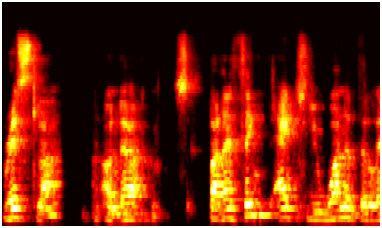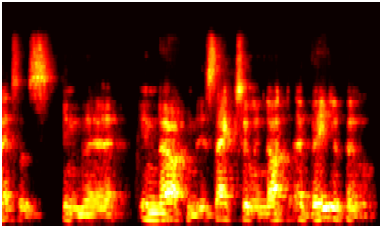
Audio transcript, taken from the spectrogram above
wrestler or Nørden. But I think actually one of the letters in the in Nørden is actually not available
